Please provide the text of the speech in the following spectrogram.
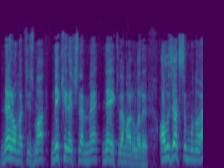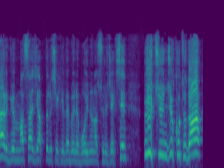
ne romatizma, ne kireçlenme, ne eklem ağrıları. Alacaksın bunu her gün masaj yaptırır şekilde böyle boynuna süreceksin. Üçüncü kutuda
